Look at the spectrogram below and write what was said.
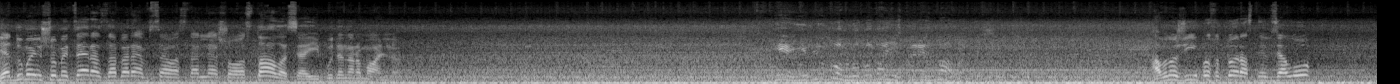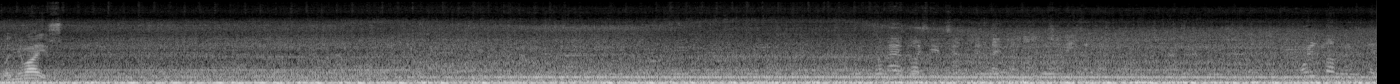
Я думаю, що ми цей раз заберемо все остальне, що осталося, і буде нормально. Ні, і в любому лобода є перегнала. А воно ж її просто той раз не взяло. Понімаєш? Вона 2,70 питання. Ой, там, блядь,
